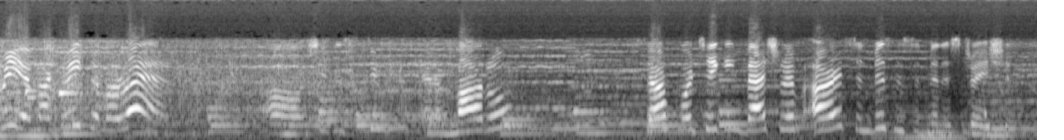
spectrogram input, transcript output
Maria Margarita Moran. Oh, she's a student and a model. Sophomore taking Bachelor of Arts in Business Administration.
